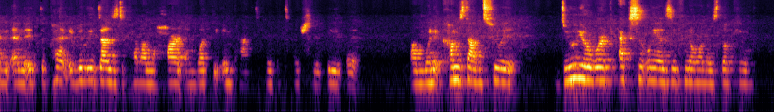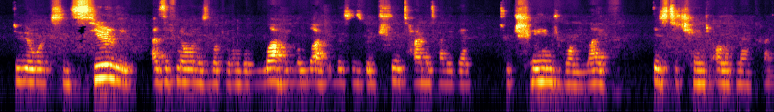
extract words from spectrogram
And and it depend it really does depend on the heart and what the impact can potentially be. But um, when it comes down to it, do your work excellently as if no one is looking. Do your work sincerely as if no one is looking. And wallahi, wallahi, this has been true time and time again. To change one life is to change all of mankind.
